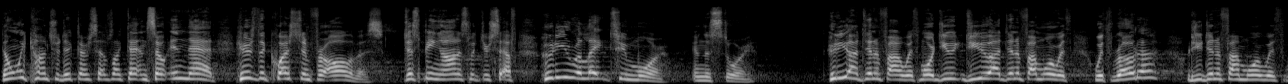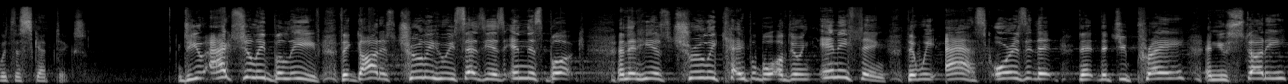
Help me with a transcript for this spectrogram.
Don't we contradict ourselves like that? And so, in that, here's the question for all of us just being honest with yourself. Who do you relate to more in the story? Who do you identify with more? Do you, do you identify more with, with Rhoda or do you identify more with, with the skeptics? Do you actually believe that God is truly who He says He is in this book and that He is truly capable of doing anything that we ask? Or is it that, that, that you pray and you study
